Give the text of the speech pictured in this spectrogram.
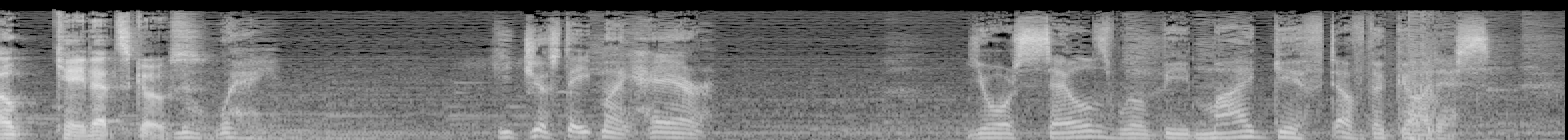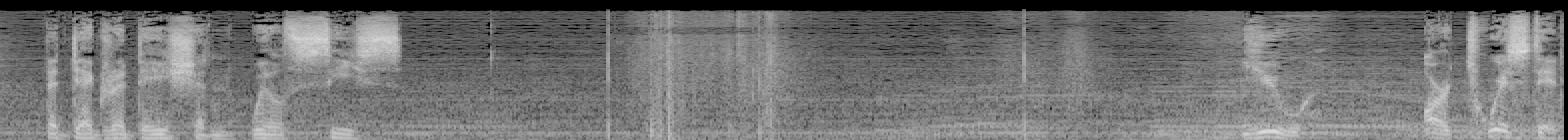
Okay, that's Ghost. No way. He just ate my hair. Your cells will be my gift of the goddess. The degradation will cease. You are twisted.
